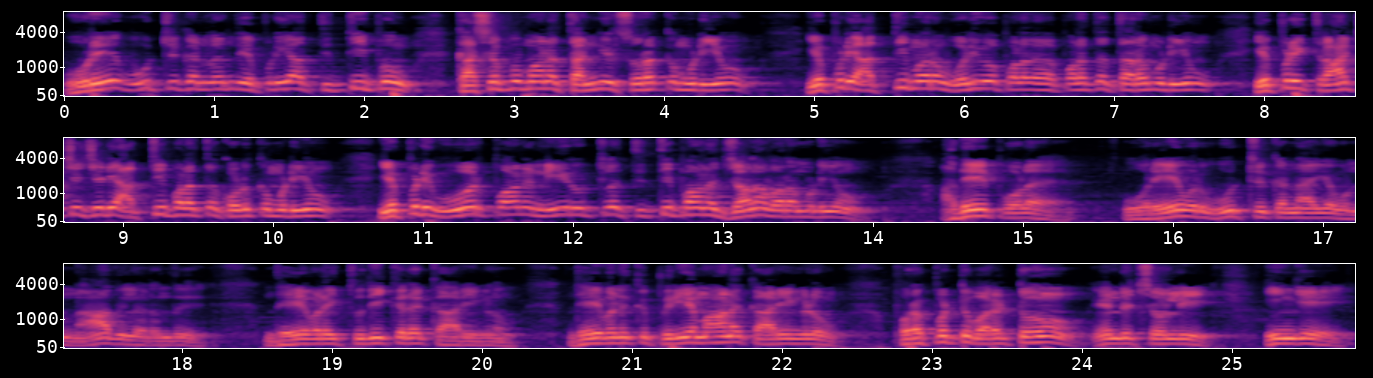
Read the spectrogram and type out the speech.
ஒரே ஊற்றுக்கண்ணிலேருந்து எப்படியா தித்திப்பும் கசப்புமான தண்ணீர் சுரக்க முடியும்? எப்படி அத்தி மரம் ஒளிவ பழ பழத்தை தர முடியும்? எப்படி திராட்சை செடி அத்தி பழத்தை கொடுக்க முடியும்? எப்படி உவர்ப்பான நீரூற்றில் தித்திப்பான ஜலம் வர முடியும்? அதே போல் ஒரே ஒரு ஊற்றுக்கண்ணாய உன் நாவிலிருந்து தேவனை துதிக்கிற காரியங்களும் தேவனுக்கு பிரியமான காரியங்களும் புறப்பட்டு வரட்டும் என்று சொல்லி இங்கே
